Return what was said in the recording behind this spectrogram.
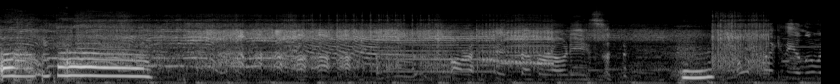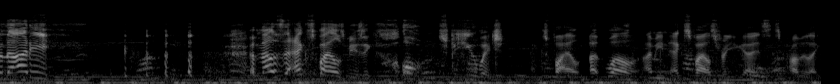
Oh, oh. All right, pepperonis. Hmm. Oh, look, the Illuminati. and that was the X Files music. Oh, speaking of which, X File. Uh, well, I mean, X Files for you guys is probably like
